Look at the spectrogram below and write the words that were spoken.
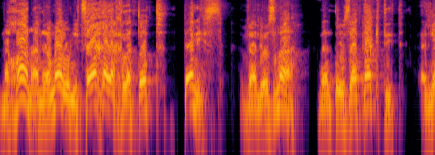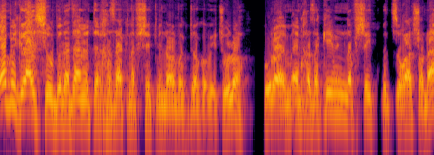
נכון אני אומר הוא ניצח על החלטות טניס ועל יוזמה ועל תעוזה טקטית לא בגלל שהוא בן אדם יותר חזק נפשית מנובק ג'וקוביץ' הוא לא. הוא לא, הם, הם חזקים נפשית בצורה שונה,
